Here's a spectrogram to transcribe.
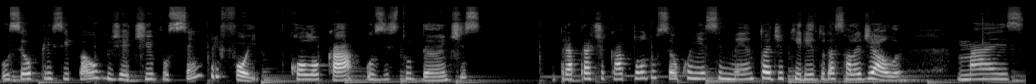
o seu principal objetivo sempre foi colocar os estudantes para praticar todo o seu conhecimento adquirido da sala de aula, mas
